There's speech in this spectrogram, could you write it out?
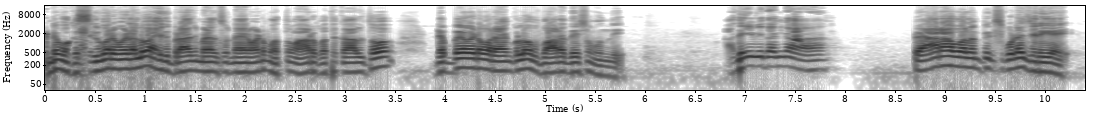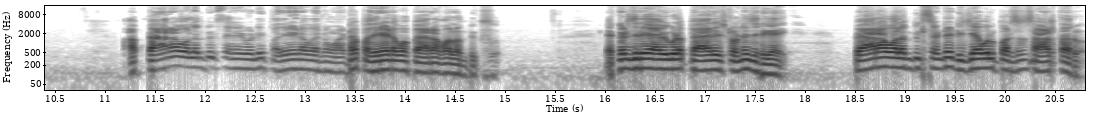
అంటే ఒక సిల్వర్ మెడల్ ఐదు బ్రాంజ్ మెడల్స్ ఉన్నాయన్నమాట మొత్తం ఆరు పథకాలతో డెబ్బై ఏడవ ర్యాంకులో భారతదేశం ఉంది. అదేవిధంగా పారా ఒలింపిక్స్ కూడా జరిగాయి. ఆ పారా ఒలింపిక్స్ అనేటువంటి పదిహేడవ అనమాట పదిహేడవ పారా ఒలింపిక్స్ ఎక్కడ జరిగాయి? అవి కూడా ప్యారిస్లోనే జరిగాయి. పారా ఒలింపిక్స్ అంటే డిజేబుల్ పర్సన్స్ ఆడతారు.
